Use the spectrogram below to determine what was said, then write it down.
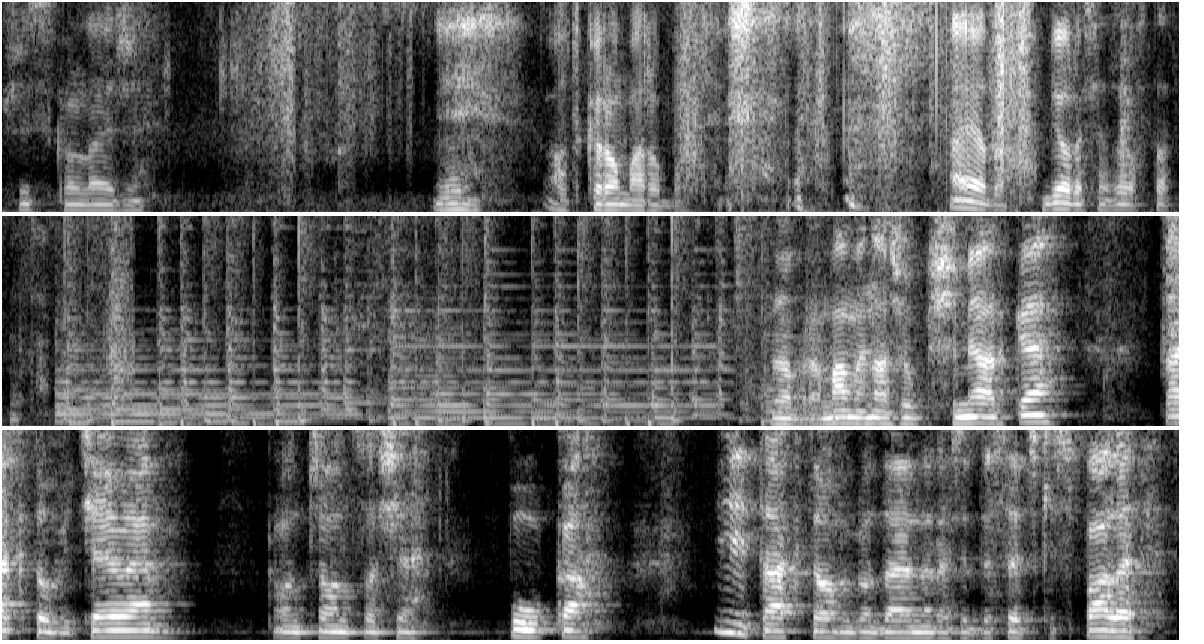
Wszystko leży. I od kroma roboty. A ja dobra, biorę się za ostatnie. Dobra, mamy naszą przymiarkę. Tak to wycięłem. Kończąca się półka. I tak to wyglądają na razie deseczki z palet.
